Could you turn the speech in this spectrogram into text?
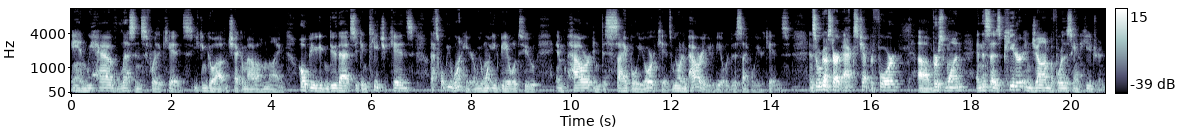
and we have lessons for the kids. You can go out and check them out online. Hope you can do that so you can teach your kids. That's what we want here. We want you to be able to empower and disciple your kids. We want to empower you to be able to disciple your kids. And so we're going to start Acts chapter 4, uh, verse 1, and this says Peter and John before the Sanhedrin.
